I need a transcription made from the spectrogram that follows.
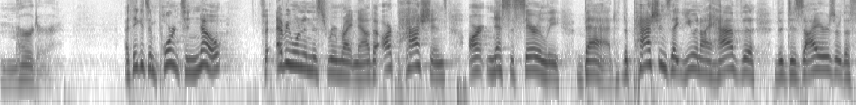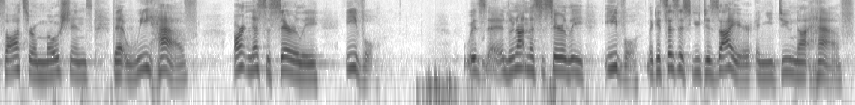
murder. I think it's important to note for everyone in this room right now that our passions aren't necessarily bad. The passions that you and I have, the, the desires or the thoughts or emotions that we have, aren't necessarily evil they're not necessarily evil. Like it says this you desire and you do not have.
